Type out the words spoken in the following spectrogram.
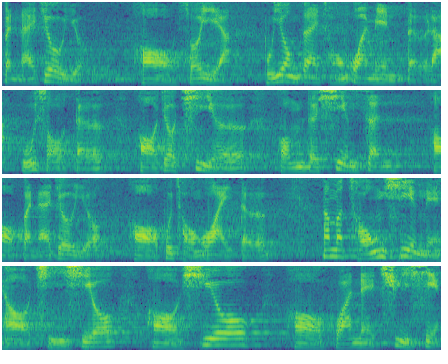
本来就有哦，所以啊不用再从外面得啦，无所得哦，就契合我们的性真哦本来就有哦，不从外得。那么从性呢哦起修哦修哦还呢去性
